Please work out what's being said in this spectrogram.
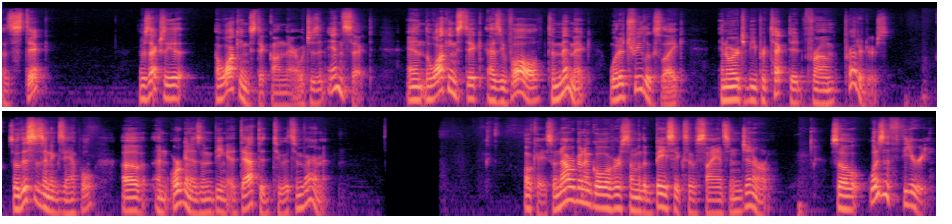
a stick. There's actually a, a walking stick on there, which is an insect. And the walking stick has evolved to mimic what a tree looks like in order to be protected from predators. So this is an example of an organism being adapted to its environment. Okay, so now we're going to go over some of the basics of science in general. So what is a theory?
